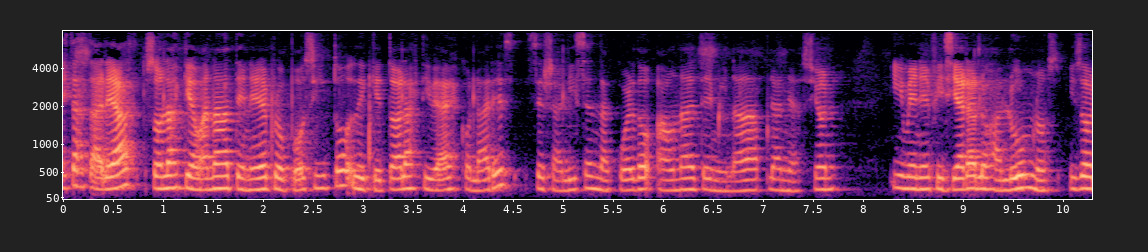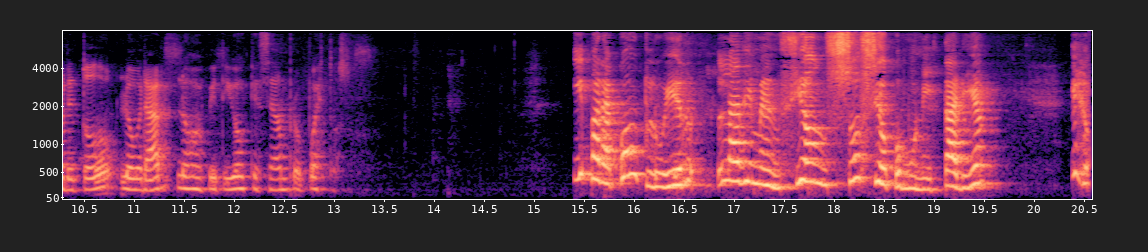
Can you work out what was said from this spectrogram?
Estas tareas son las que van a tener el propósito de que todas las actividades escolares se realicen de acuerdo a una determinada planeación y beneficiar a los alumnos y sobre todo lograr los objetivos que sean propuestos. Y para concluir, la dimensión sociocomunitaria es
